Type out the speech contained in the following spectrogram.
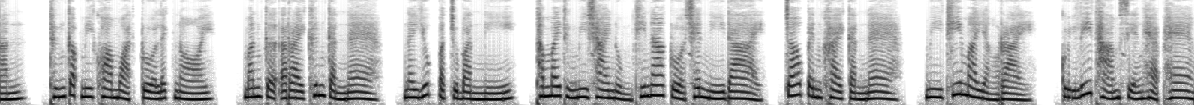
นั้น ถึงกับมีความหวาดกลัวเล็กน้อย มันเกิดอะไรขึ้นกันแน่ ในยุคปัจจุบันนี้ทำไมถึงมีชายหนุ่มที่น่ากลัวเช่นนี้ได้ เจ้าเป็นใครกันแน่ มีที่มาอย่างไร กุยลี่ถามเสียงแหบแห้ง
